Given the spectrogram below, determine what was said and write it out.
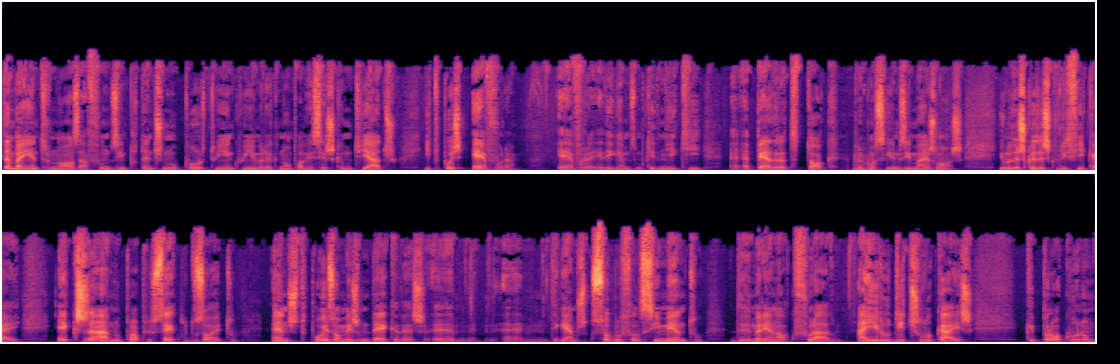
também entre nós há fundos importantes no Porto e em Coimbra que não podem ser escamoteados, e depois Évora. Évora é, digamos, um bocadinho aqui a, pedra de toque para uhum. conseguirmos ir mais longe. E uma das coisas que verifiquei é que já no próprio século XVIII anos depois, ou mesmo décadas, eh, eh, digamos, sobre o falecimento de Mariana Alcoforado, há eruditos locais que procuram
